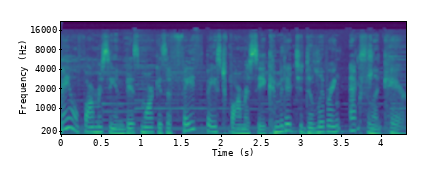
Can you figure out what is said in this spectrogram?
Mayo Pharmacy in Bismarck is a faith based pharmacy committed to delivering excellent care.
